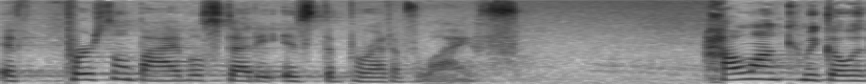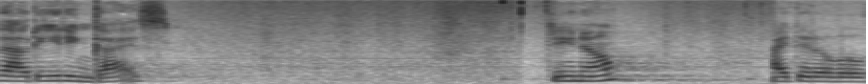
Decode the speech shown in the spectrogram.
If personal Bible study is the bread of life, how long can we go without eating, guys? Do you know? I did a little,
